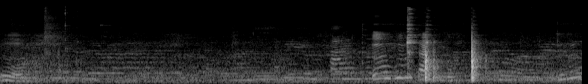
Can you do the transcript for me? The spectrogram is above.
Mm. Mm-hmm. Thank you. Mm-hmm.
